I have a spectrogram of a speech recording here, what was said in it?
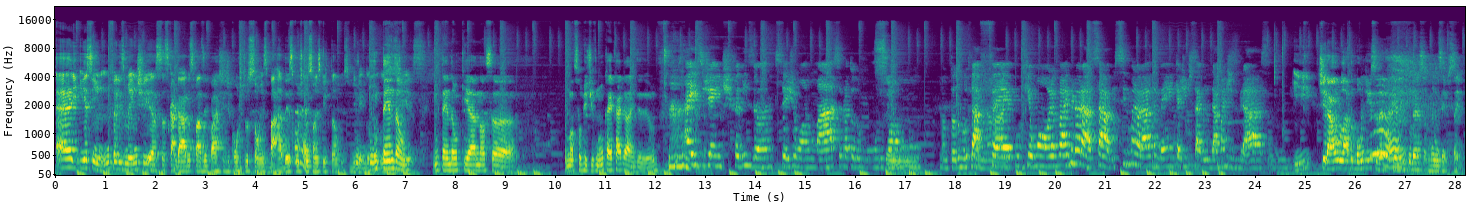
É, e assim, infelizmente essas cagadas fazem parte de construções barra desconstruções que estamos vivendo todos Entendam. os dias. Entendam que a nossa. O nosso objetivo nunca é cagar, entendeu? É isso, gente. Feliz ano, que seja um ano massa pra todo mundo. Sim. Vamos Não, todo mundo botar fé, porque uma hora vai melhorar, sabe? Se não melhorar também, que a gente saiba lidar com as desgraças. E tirar o lado bom disso, né? Porque É. nem tudo é ruim 100%.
